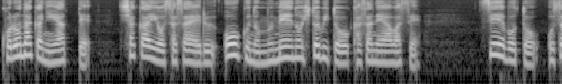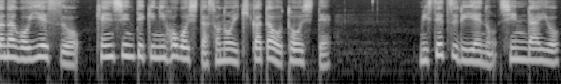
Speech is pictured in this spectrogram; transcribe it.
コロナ禍にあって社会を支える多くの無名の人々を重ね合わせ聖母と幼子イエスを献身的に保護したその生き方を通して未摂理への信頼を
